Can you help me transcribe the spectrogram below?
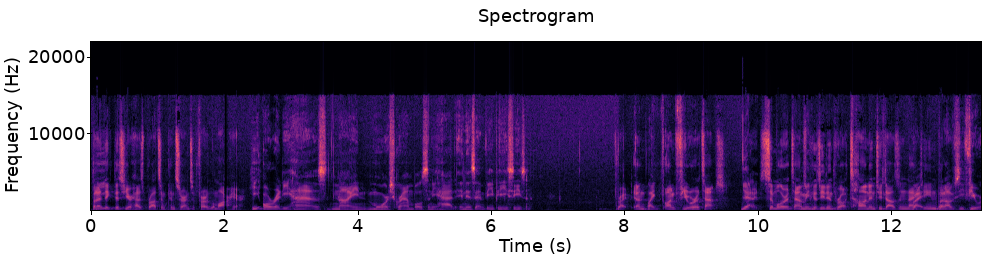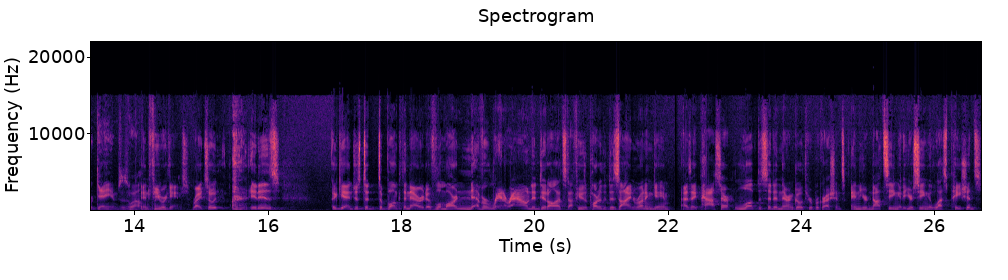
But I think this year has brought some concerns for Lamar here. He already has nine more scrambles than he had in his MVP season. Right, and like on fewer attempts. Yeah. right? Similar attempts I mean- because he didn't throw a ton in 2019, right, but obviously fewer games as well. in fewer games, right? So it, it is, again, just to debunk the narrative. Lamar never ran around and did all that stuff. He was a part of the design running game. As a passer, loved to sit in there and go through progressions. And you're not seeing it. You're seeing less patience.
